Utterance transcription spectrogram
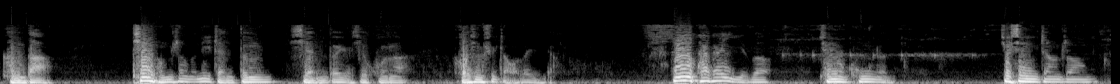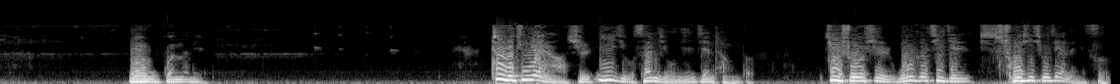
很大。天棚上的那盏灯显得有些昏暗，好像睡着了一样。那一排排椅子全都空着呢，就像一张张没有五官的脸。这个剧院啊，是一九三九年建成的，据说是文革期间重新修建了一次。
